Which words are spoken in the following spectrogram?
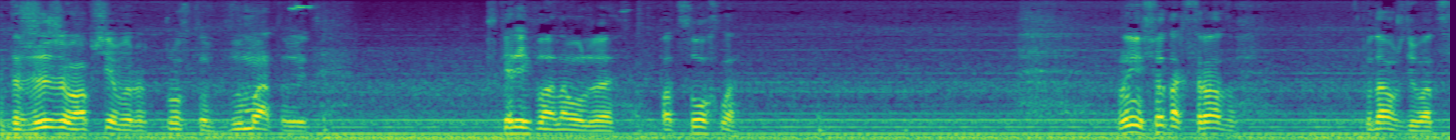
Это жижа вообще просто выматывает. Скорее бы она уже подсохла. Ну и все так сразу. Куда уж деваться.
